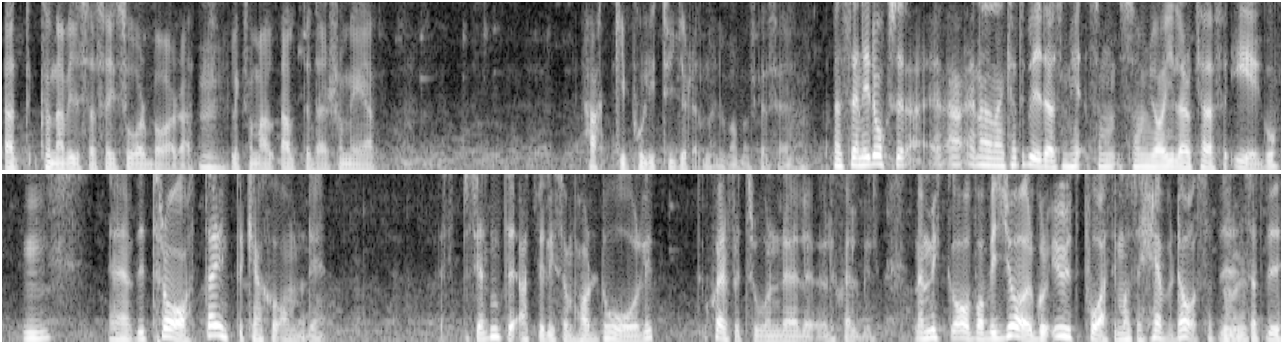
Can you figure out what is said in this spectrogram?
att kunna visa sig sårbar. Att Mm. liksom all, allt det där som är hack i polityren eller vad man ska säga. Men sen är det också en, en annan kategori där som, som, som jag gillar att kalla för ego. Mm. Eh, vi pratar inte kanske om det. Speciellt inte att vi liksom har dåligt självförtroende eller, eller självbild. Men mycket av vad vi gör går ut på att vi måste hävda oss. Så att vi, ja. så att vi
